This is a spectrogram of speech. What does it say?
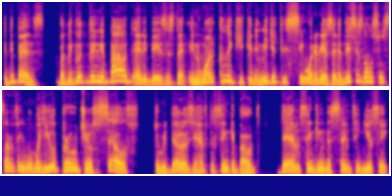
it depends. But the good thing about Anybiz is that in one click, you can immediately see what it is. And this is also something when you approach yourself to retailers, you have to think about them thinking the same thing you think.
